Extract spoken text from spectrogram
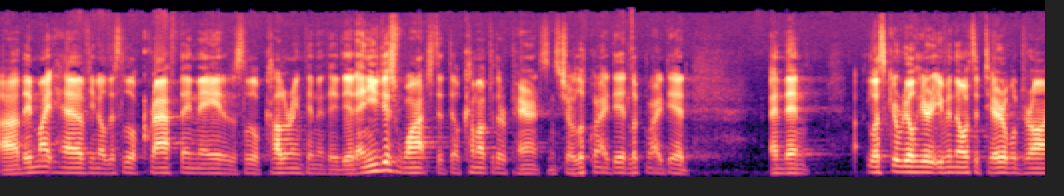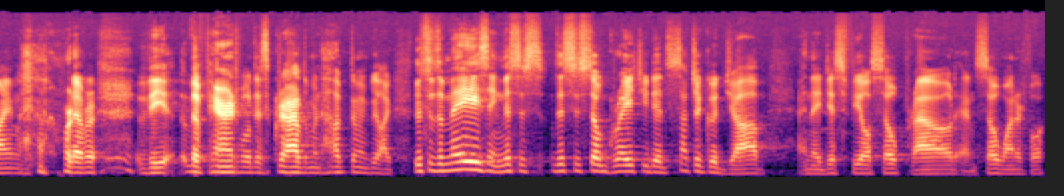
uh, they might have, you know, this little craft they made or this little coloring thing that they did. And you just watch that they'll come up to their parents and show, look what I did, look what I did. And then, let's get real here, even though it's a terrible drawing, whatever, the, the parent will just grab them and hug them and be like, this is amazing. This is, this is so great. You did such a good job and they just feel so proud and so wonderful.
